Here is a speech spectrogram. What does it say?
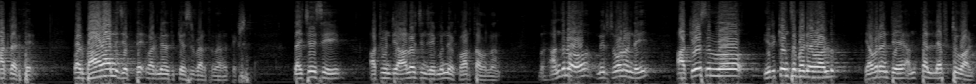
మాట్లాడితే వాడి భావాన్ని చెప్తే వాడి మీద కేసులు పెడుతున్నారు అధ్యక్ష. దయచేసి అటువంటి ఆలోచన చేయమని నేను కోరుతా ఉన్నాను. అందులో మీరు చూడండి ఆ కేసుల్లో ఇరికించబడే వాళ్ళు ఎవరంటే అంత లెఫ్ట్ వాళ్ళు.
